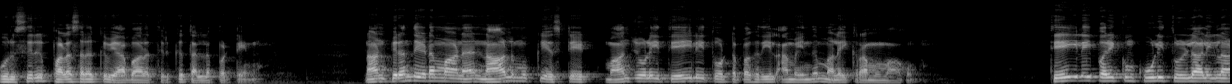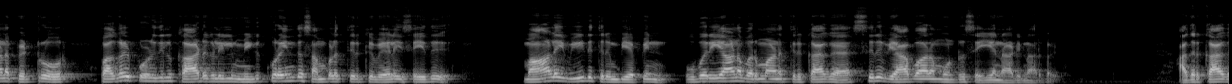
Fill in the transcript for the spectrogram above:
ஒரு சிறு பலசரக்கு வியாபாரத்திற்கு தள்ளப்பட்டேன் நான் பிறந்த இடமான நாலுமுக்கு எஸ்டேட் மாஞ்சோலை தேயிலை தோட்ட பகுதியில் அமைந்த மலை கிராமமாகும். தேயிலை பறிக்கும் கூலி தொழிலாளிகளான பெற்றோர் பகல் பொழுதில் காடுகளில் மிக குறைந்த சம்பளத்திற்கு வேலை செய்து மாலை வீடு திரும்பிய பின் உபரியான வருமானத்திற்காக சிறு வியாபாரம் ஒன்று செய்ய நாடினார்கள். அதற்காக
